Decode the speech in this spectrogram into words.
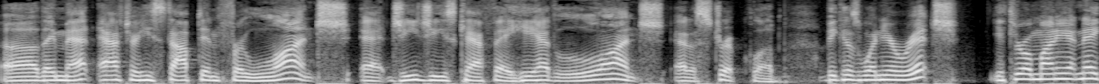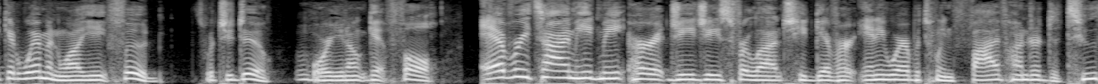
Uh, they met after he stopped in for lunch at Gigi's Cafe. He had lunch at a strip club because when you're rich, you throw money at naked women while you eat food. That's what you do, or you don't get full. Every time he'd meet her at Gigi's for lunch, he'd give her anywhere between five hundred to two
